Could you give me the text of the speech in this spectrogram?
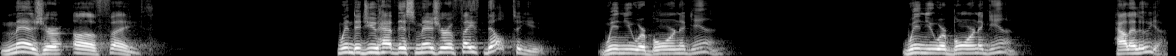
measure of faith. When did you have this measure of faith dealt to you? When you were born again. When you were born again. Hallelujah.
